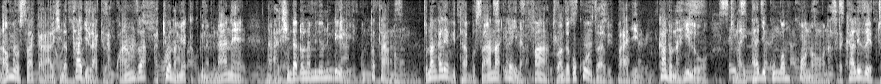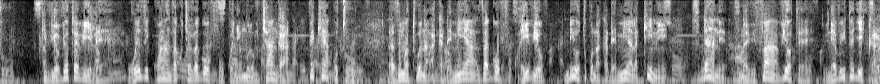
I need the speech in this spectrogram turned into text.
Naomi Osaka alishinda taji lake la kwanza akiwa na miaka kumi na minane na alishinda dola milioni mbili nukta tano. Tunaangalia vitabu sana, ila inafaa tuanze kukuza vipaji. Kando na hilo, tunahitaji kuungwa mkono na serikali zetu kivyovyote vile. Huwezi kuanza kucheza gofu kwenye umri mchanga peke yako tu, lazima tuwe na akademia za gofu. Kwa hivyo ndio tuko na akademia, lakini sidhani zina vifaa vyote vinavyohitajika.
